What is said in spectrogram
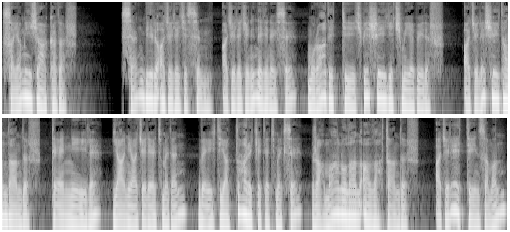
sayamayacağı kadar. Sen bir acelecisin. Acelecinin eline ise murad ettiği hiçbir şey geçmeyebilir. Acele şeytandandır. Teenni ile yani acele etmeden ve ihtiyatlı hareket etmekse Rahman olan Allah'tandır. Acele ettiğin zaman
